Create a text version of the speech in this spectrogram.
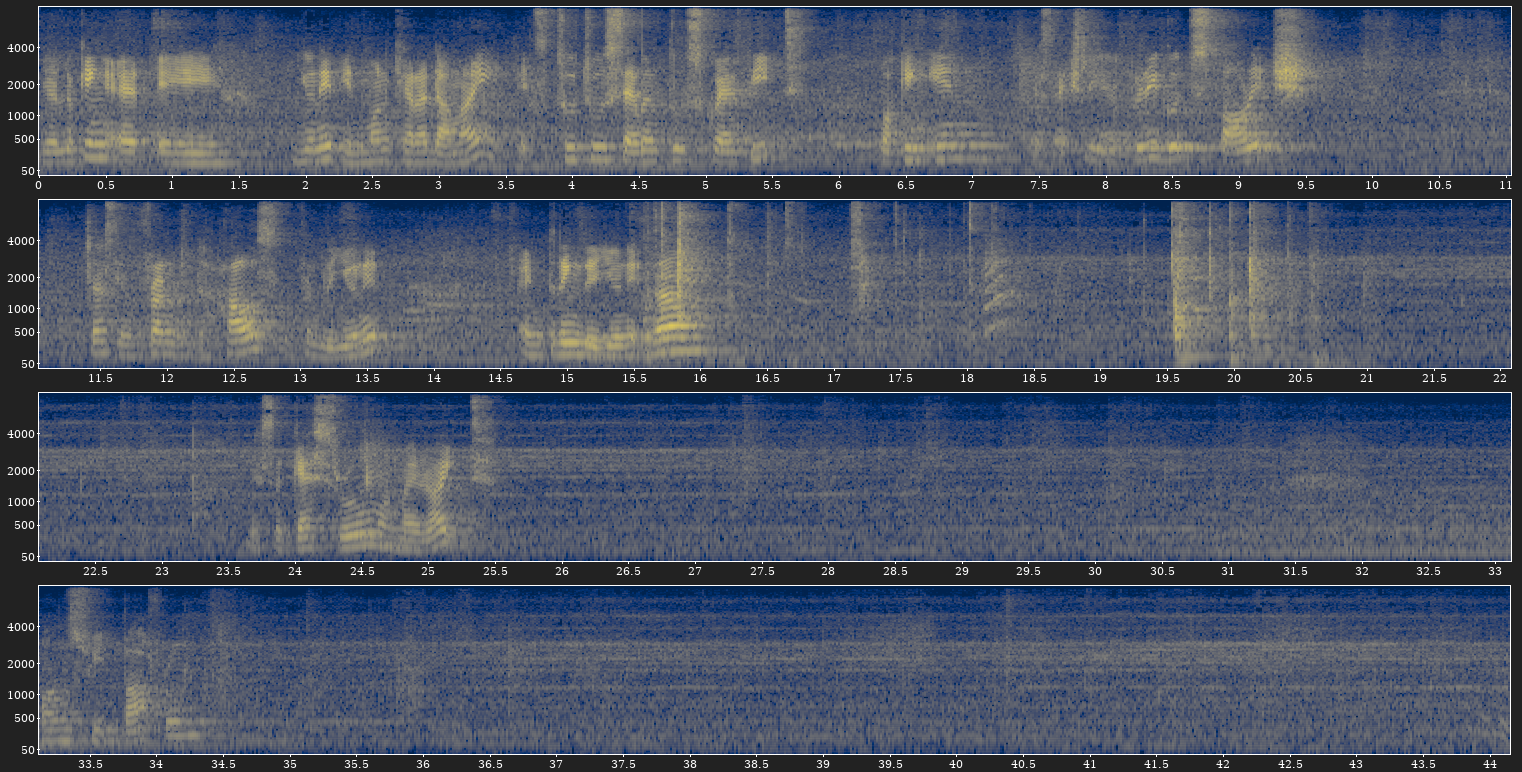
We are looking at a unit in Mont Damai. It's 2272 square feet. Walking in, there's actually a pretty good storage just in front of the house, in front of the unit. Entering the unit now. There's a guest room on my right. Ensuite bathroom.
